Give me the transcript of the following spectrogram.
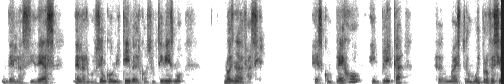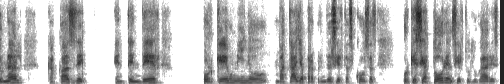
de las ideas de la revolución cognitiva y del constructivismo no es nada fácil. es complejo, implica un maestro muy profesional, capaz de entender por qué un niño batalla para aprender ciertas cosas, por qué se atora en ciertos lugares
